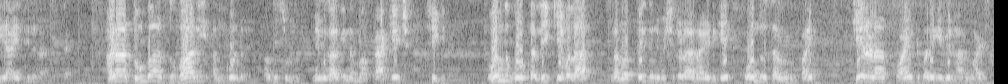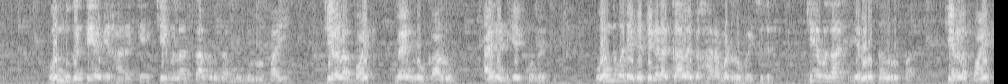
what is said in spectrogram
ರಿಯಾಯಿತಿ ನೀಡಲಾಗುತ್ತೆ. ಹಣ ತುಂಬಾ ದುಬಾರಿ ಅನ್ಕೊಂಡ್ರೆ ಅದು ಸುಳ್ಳು. ನಿಮಗಾಗಿ ನಮ್ಮ ಪ್ಯಾಕೇಜ್ ಹೀಗಿದೆ. ಒಂದು ಬೋಟ್ನಲ್ಲಿ ಕೇವಲ ನಲವತ್ತೈದು ನಿಮಿಷಗಳ ರೈಡ್ಗೆ ಒಂದು ಸಾವಿರ ರೂಪಾಯಿ ಕೇರಳ ಪಾಯಿಂಟ್ ವರೆಗೆ ವಿಹಾರ ಮಾಡಿಸಿದೆ. ಒಂದು ಗಂಟೆಯ ವಿಹಾರಕ್ಕೆ ಕೇವಲ ಸಾವಿರದ ಮುನ್ನೂರು ರೂಪಾಯಿ. ಕೇರಳ ಪಾಯಿಂಟ್, ಮ್ಯಾಂಗ್ರೋವ್ ಕಾಡು, ಐಲ್ಯಾಂಡ್ಗೆ ಕೊಂಡೊಯ್ತು ಒಂದೂವರೆ ಗಂಟೆಗಳ ಕಾಲ ವಿಹಾರ ಮಾಡಲು ಬಯಸಿದರೆ ಕೇವಲ ಎರಡು ಸಾವಿರ ರೂಪಾಯಿ. ಕೇರಳ ಪಾಯಿಂಟ್,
